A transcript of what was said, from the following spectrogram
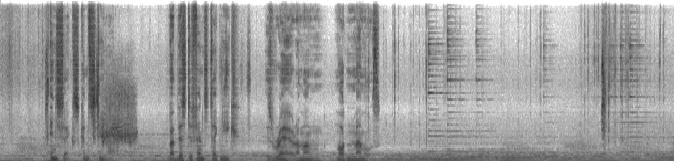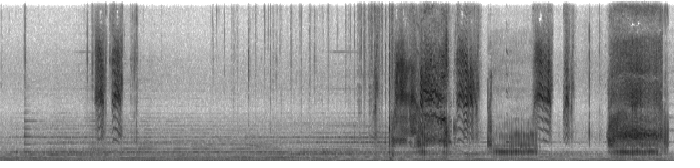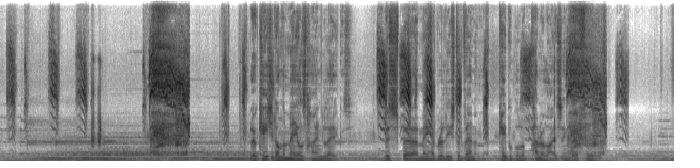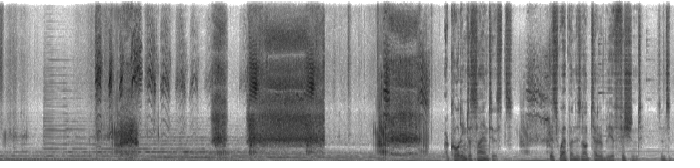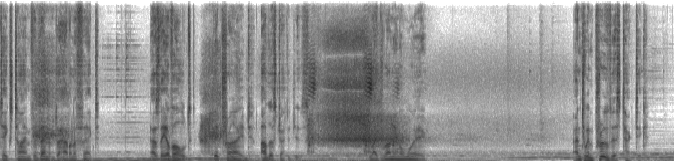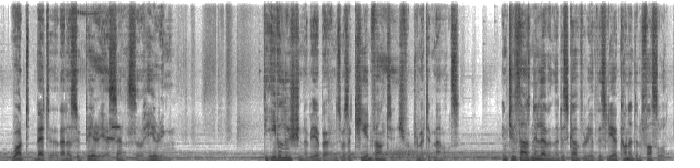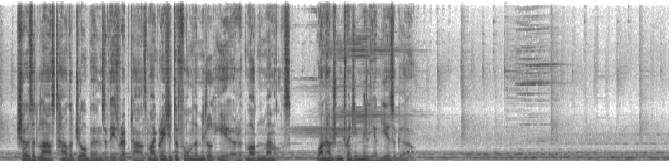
Insects can sting. But this defense technique is rare among modern mammals. Located on the male's hind legs, this spur may have released a venom capable of paralyzing their foes. According to scientists, this weapon is not terribly efficient since it takes time for venom to have an effect. As they evolved, they tried other strategies like running away. And to improve this tactic, what better than a superior sense of hearing? The evolution of ear bones was a key advantage for primitive mammals. In 2011, the discovery of this Liaoconodon fossil shows at last how the jawbones of these reptiles migrated to form the middle ear of modern mammals 120 million years ago.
